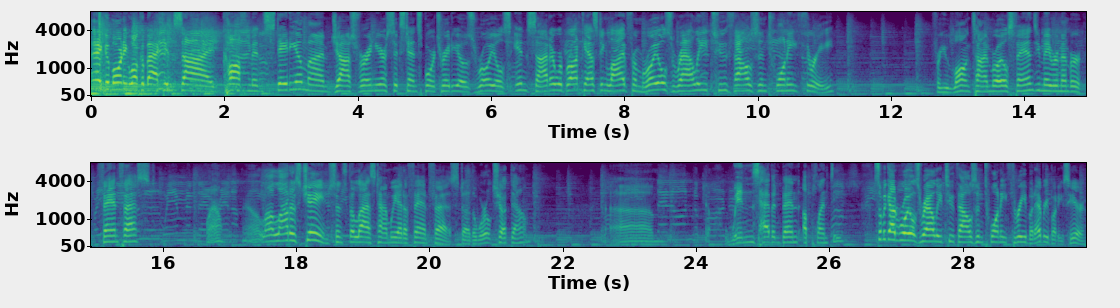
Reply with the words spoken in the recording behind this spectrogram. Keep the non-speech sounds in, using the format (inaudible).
Hey, good morning. Welcome back inside Kauffman Stadium. I'm Josh Vernier, 610 Sports Radio's Royals Insider. We're broadcasting live from Royals Rally 2023. For you longtime Royals fans, you may remember FanFest. Well, a lot has changed since the last time we had a FanFest. Uh, the world shut down. Um, wins haven't been aplenty. So we got Royals Rally 2023, but everybody's here.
